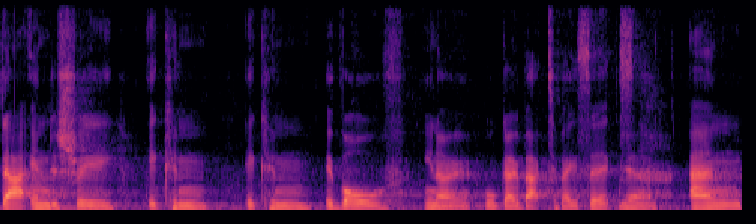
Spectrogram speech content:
that industry, it can, it can evolve, you know, or go back to basics. Yeah. And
